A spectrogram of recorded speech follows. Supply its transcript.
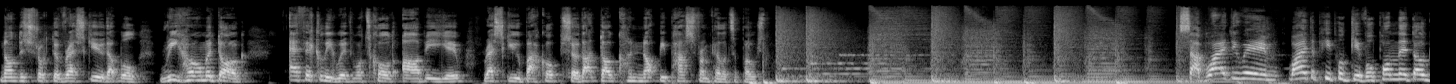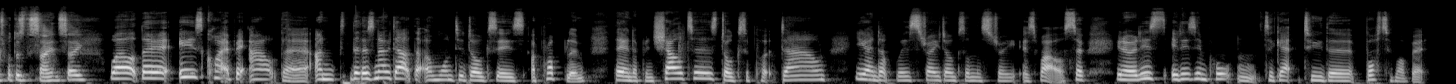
non-destructive rescue that will rehome a dog ethically with what's called RBU, rescue backup, so that dog cannot be passed from pillar to post. Sab, why do um, why do people give up on their dogs? What does the science say? Well, there is quite a bit out there, and there's no doubt that unwanted dogs is a problem. They end up in shelters, dogs are put down, you end up with stray dogs on the street as well. So, you know, it is it is important to get to the bottom of it.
